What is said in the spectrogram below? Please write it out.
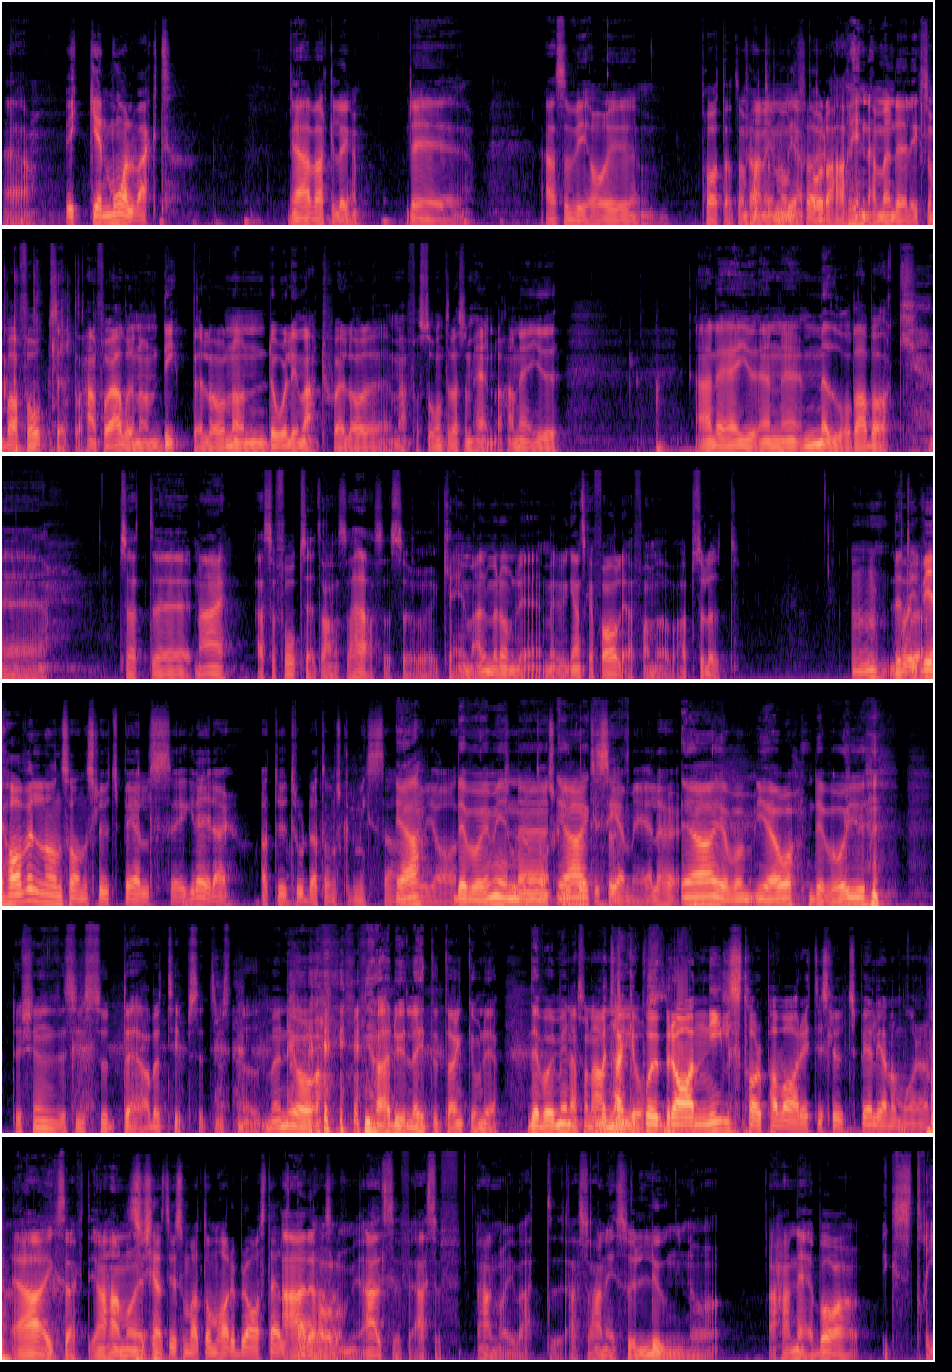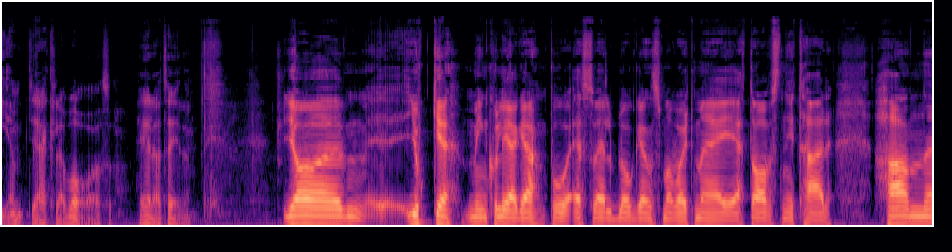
Ja, vilken målvakt. ja verkligen. Det är, alltså vi har ju pratat om Pratat han i många det poddar här inne. Men det liksom bara fortsätter. Han får aldrig någon dipp eller någon dålig match. Eller man förstår inte vad som händer. Han är ju... Ja, det är ju en eh, mur där bak. Eh, så att, eh, nej. Alltså fortsätter han så här så, så kan ju Malmö de bli, bli ganska farliga framöver. Absolut. Mm. Vi har väl någon sån slutspelsgrej där? Att du trodde att de skulle missa Ja, det var ju min... trodde att de skulle ja, gå till semi, eller hur? Ja, jag var, ja, det var ju... Det kändes ju sådär det tipset just nu. Men jag, jag hade ju lite tanke om det. Det var ju mina sådana här Med tanke nyårs- på hur bra Nilstorp har varit i slutspel genom åren Ja, exakt. Ja, han har ju... Så känns det ju som att de har det bra ställt Ja, det har alltså. de ju. Alltså, alltså, han har ju varit... Alltså, han är så lugn och... Han är bara extremt jäkla bra alltså. Hela tiden. Jag, eh, Jocke, min kollega på SHL-bloggen som har varit med i ett avsnitt här Han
